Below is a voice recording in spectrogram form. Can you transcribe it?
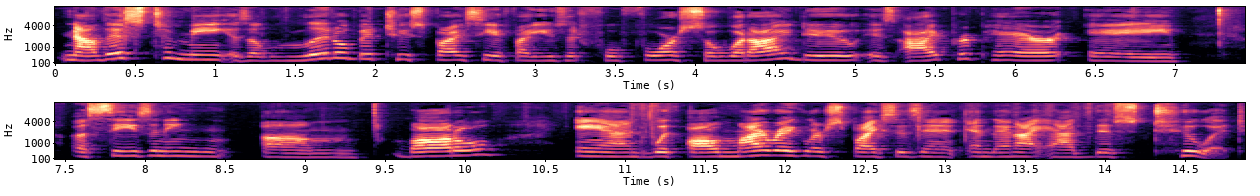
Now, this to me is a little bit too spicy if I use it full force. So what I do is I prepare a, a seasoning um, bottle and with all my regular spices in it and then I add this to it.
